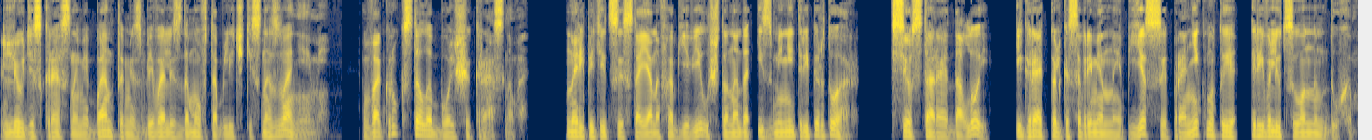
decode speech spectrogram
люди с красными бантами сбивали с домов таблички с названиями. Вокруг стало больше красного. На репетиции Стоянов объявил, что надо изменить репертуар. Все старое долой, играть только современные пьесы, проникнутые революционным духом.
